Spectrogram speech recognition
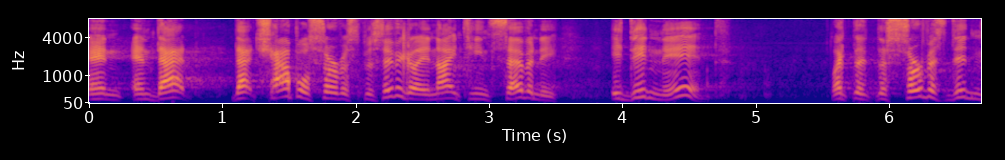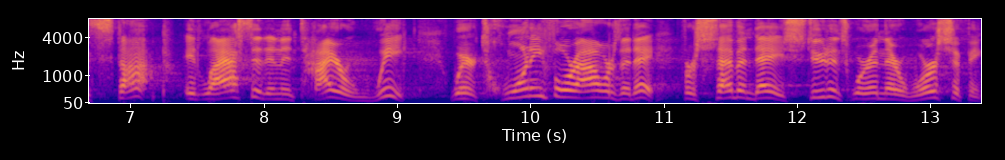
and, and that, that chapel service specifically in 1970, it didn't end. Like the, the service didn't stop. It lasted an entire week where 24 hours a day, for seven days, students were in there worshiping,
